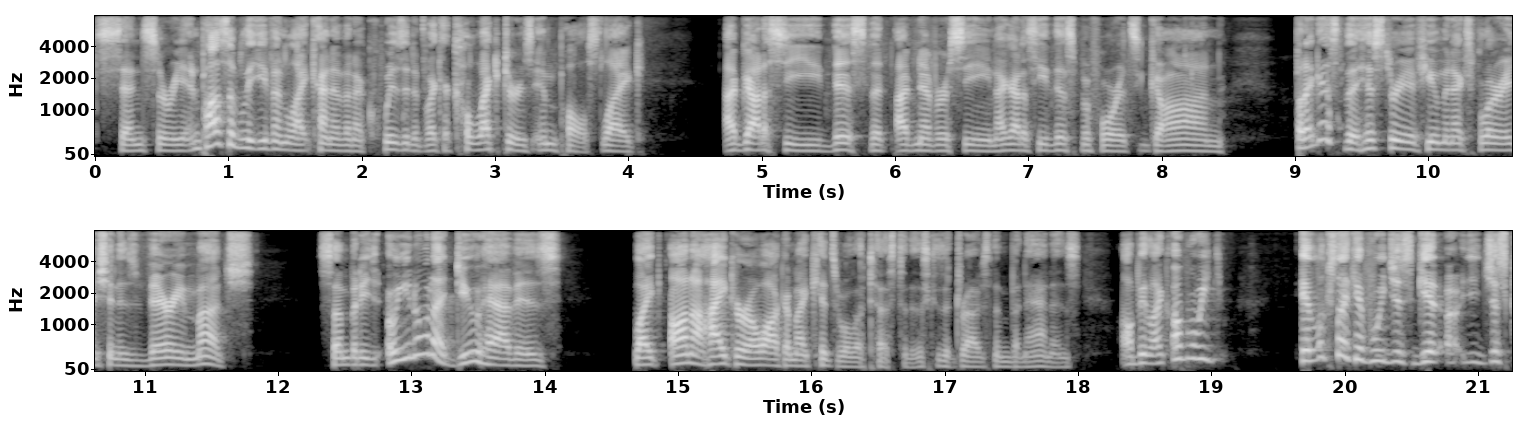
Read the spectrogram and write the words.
sensory and possibly even like kind of an acquisitive, like a collector's impulse. Like, I've got to see this that I've never seen. I got to see this before it's gone. But I guess the history of human exploration is very much somebody. Oh, you know what I do have is like on a hike or a walk, and my kids will attest to this because it drives them bananas. I'll be like, oh, but we. It looks like if we just get uh, you just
